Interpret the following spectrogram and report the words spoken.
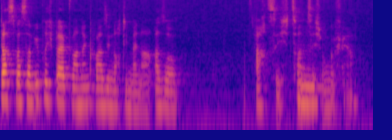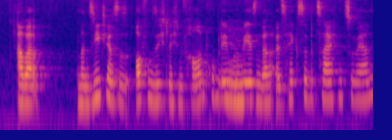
das, was dann übrig bleibt, waren dann quasi noch die Männer, also 80, 20 ungefähr. Aber man sieht ja, es ist offensichtlich ein Frauenproblem gewesen, da als Hexe bezeichnet zu werden.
